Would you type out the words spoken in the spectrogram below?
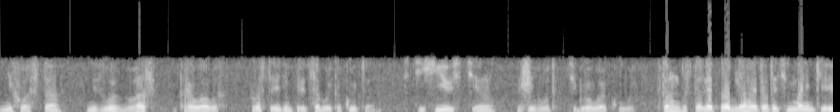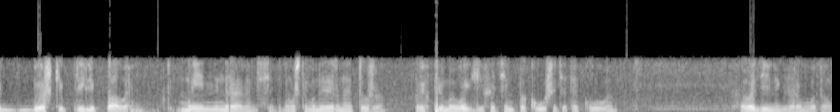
ни хвоста, ни злых глаз кровавых. Просто видим перед собой какую-то стихию, стену, живот тигровой акулы. Что нам доставляет проблемы, это вот эти маленькие рыбешки прилипалы. Мы им не нравимся, потому что мы, наверное, тоже по их прямой логике хотим покушать от акулы. Холодильник заработал.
